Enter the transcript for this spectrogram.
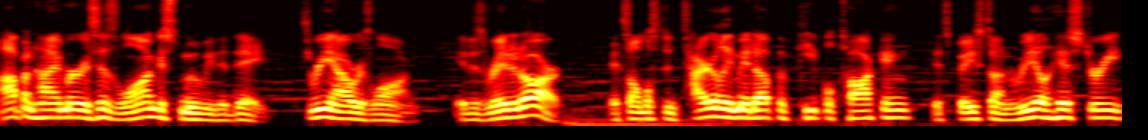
Oppenheimer is his longest movie to date, three hours long. It is rated R. It's almost entirely made up of people talking, it's based on real history,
